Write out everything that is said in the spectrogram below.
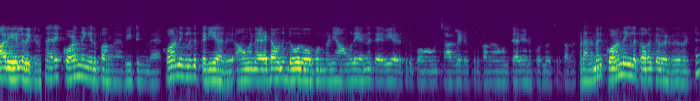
ஆறு ஏழுல வைக்கணும். நிறைய குழந்தைங்க இருப்பாங்க வீட்டுங்கள குழந்தைங்களுக்கு தெரியாது. அவங்க டேரெக்டா வந்து டோர் ஓப்பன் பண்ணி அவங்களே என்ன தேவையோ எடுத்துட்டு போவாங்க. அவங்க சாக்லேட் வச்சிருப்பாங்க அவங்களுக்கு தேவையான பொருள் வச்சிருப்பாங்க. பட் அந்த மாதிரி குழந்தைங்களை திறக்க விடுறத விட்டு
